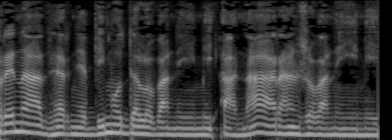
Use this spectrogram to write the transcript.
prenádherne vymodelovanými a náranžovanými,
